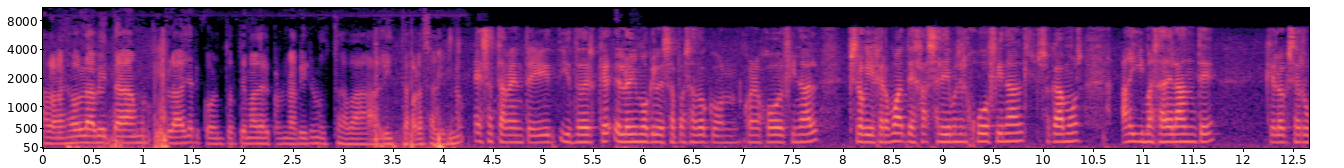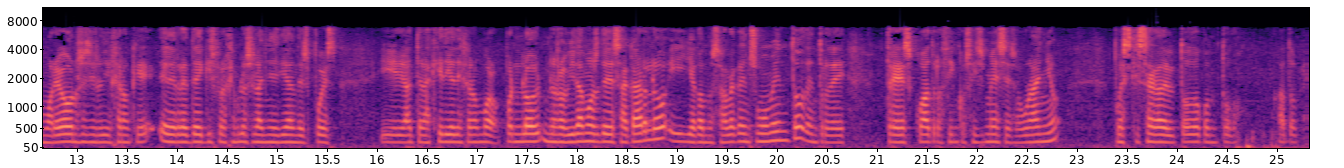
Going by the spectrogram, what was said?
a lo mejor la beta multiplayer con todo el tema del coronavirus no estaba lista para salir, ¿no? exactamente, y, y entonces que es lo mismo que les ha pasado con, con el juego final, pues lo que dijeron, bueno, deja, salimos el juego final, lo sacamos, ahí más adelante, que lo que se rumoreó, no sé si lo dijeron que el RTX, por ejemplo, se lo añadirían después. Y las críticas dijeron, bueno, pues lo- nos olvidamos de sacarlo y ya cuando salga en su momento, dentro de 3, 4, 5, 6 meses o un año, pues que salga del todo con todo, a tope.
